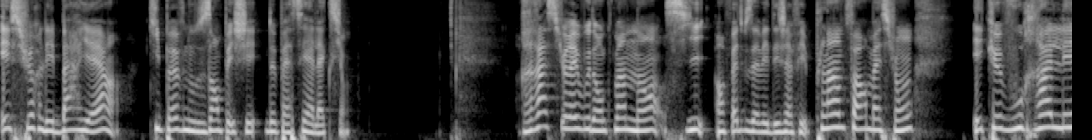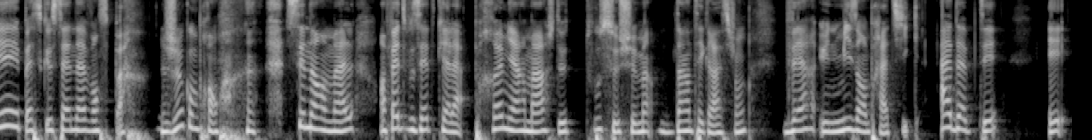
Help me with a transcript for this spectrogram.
Et sur les barrières qui peuvent nous empêcher de passer à l'action. Rassurez-vous donc maintenant si en fait vous avez déjà fait plein de formations et que vous râlez parce que ça n'avance pas. Je comprends. C'est normal. En fait, vous êtes qu'à la première marche de tout ce chemin d'intégration vers une mise en pratique adaptée et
